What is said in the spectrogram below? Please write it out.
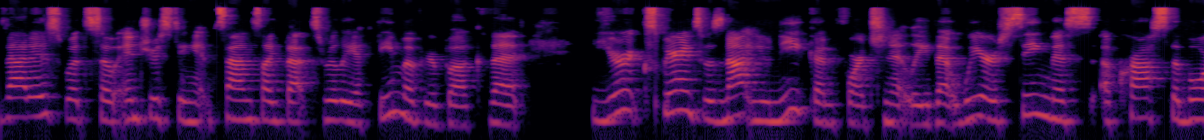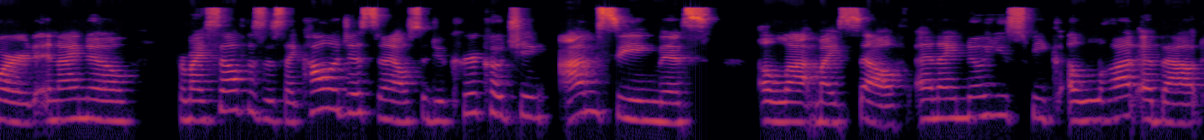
that is what's so interesting. It sounds like that's really a theme of your book that your experience was not unique, unfortunately, that we are seeing this across the board. And I know for myself as a psychologist, and I also do career coaching, I'm seeing this a lot myself. And I know you speak a lot about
